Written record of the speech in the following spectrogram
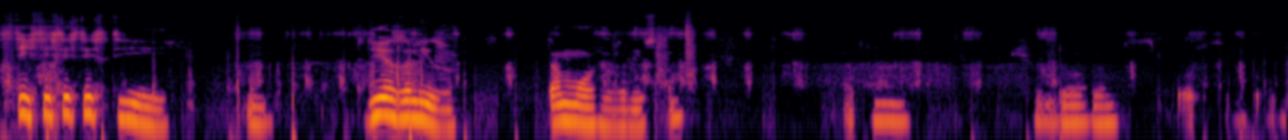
Стій, стій, стій, стій, стій. М. Тоді я залізу. Там можна залізти. А там чудовим способом.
